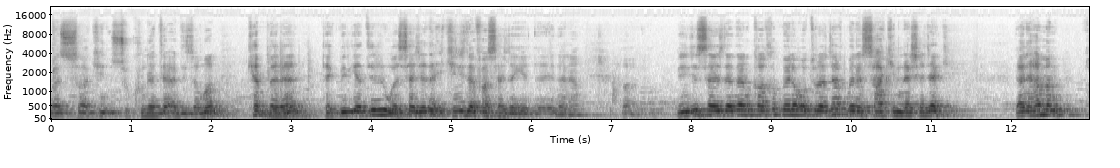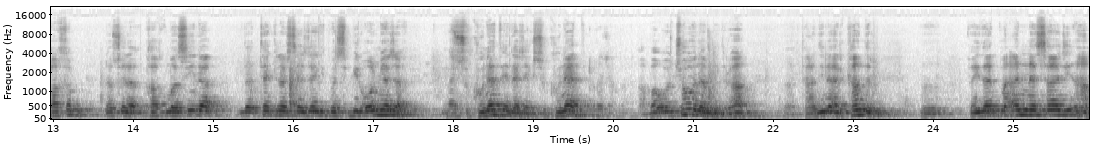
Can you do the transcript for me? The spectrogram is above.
ve sakin sükunete erdiği zaman kebbere tekbir getirir ve secde ikinci defa secde eder. Ha. Ha. Birinci secdeden kalkıp böyle oturacak, böyle sakinleşecek. Yani hemen kalkıp söyle, kalkmasıyla da tekrar secdeye gitmesi bir olmayacak. Evet. Sükunet edecek, sükunet. Duracaklar. Ama o çok önemlidir ha. Tadil erkandır. Feydat me enne saci ha.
